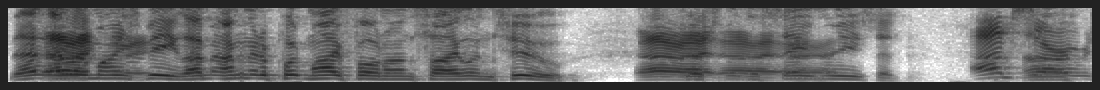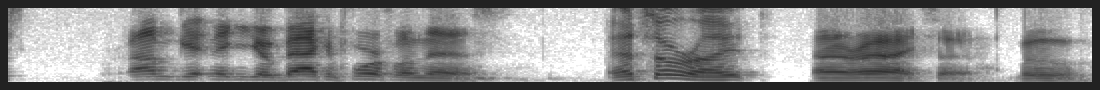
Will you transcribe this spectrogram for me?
That, that All right, reminds all me. I'm, I'm going to put my phone on silent too, All right. just for the same reason. I'm uh, sorry. we're- I'm getting making you go back and forth on this. That's all right. All right. So, boom.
